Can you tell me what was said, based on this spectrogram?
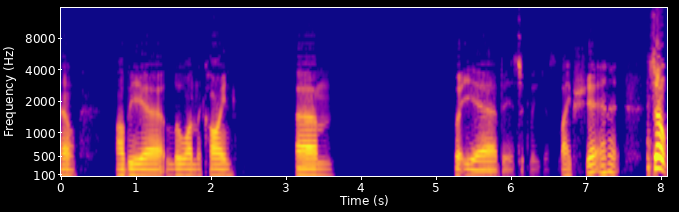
no, I'll be uh, low on the coin. Um, but yeah, basically just life shit, innit? So,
